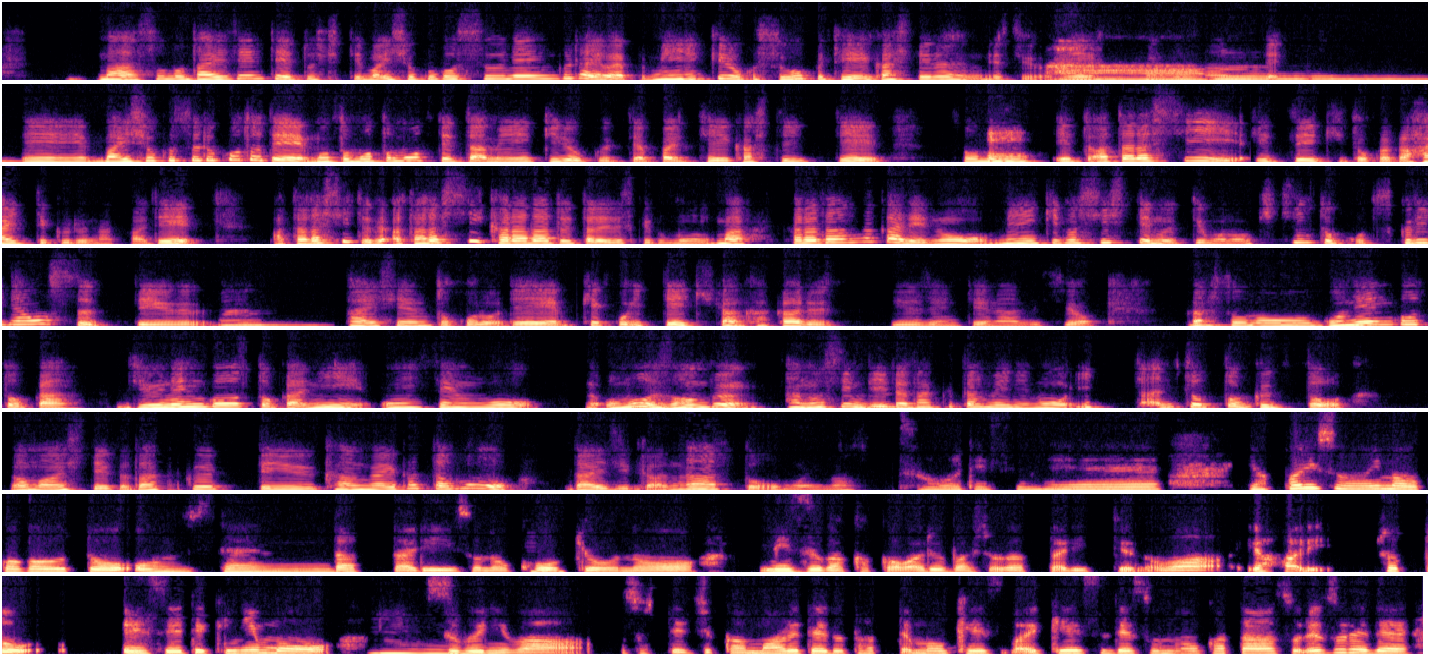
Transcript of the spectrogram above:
まあ、その大前提として、まあ、移植後数年ぐらいはやっぱ免疫力すごく低下してるんですよね、患者さんって。ん。で、まあ、移植することで、もともと持ってた免疫力ってやっぱり低下していって、そえ、の、えっと、新しい血液とかが入ってくる中で、新しいというか、新しい体といったらあれですけども、まあ、体の中での免疫のシステムっていうものをきちんとこう作り直すっていううん。体制のところで、結構一定期間かかるっていう前提なんですよ。うんが、その5年後とか10年後とかに温泉を思う存分楽しんでいただくためにも、一旦ちょっとぐっと我慢していただくっていう考え方も大事かなと思います。そうですね。やっぱりその今伺うと温泉だったり、その公共の水が関わる場所だったりっていうのは、やはりちょっと衛生的にもうん、すぐには、そして時間もある程度経ってもケースバイケースでその方それぞれで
